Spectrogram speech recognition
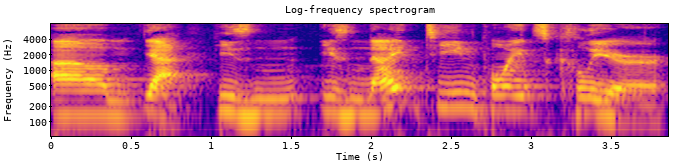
Um, yeah, he's he's 19 points clear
